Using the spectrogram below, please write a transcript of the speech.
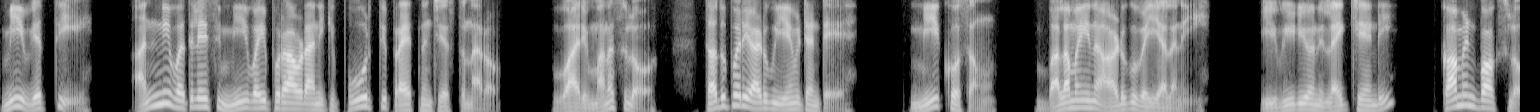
మీ వ్యక్తి అన్ని వదిలేసి మీ వైపు రావడానికి పూర్తి ప్రయత్నం చేస్తున్నారు వారి మనసులో తదుపరి అడుగు ఏమిటంటే మీకోసం బలమైన అడుగు వెయ్యాలని ఈ వీడియోని లైక్ చేయండి కామెంట్ బాక్స్లో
